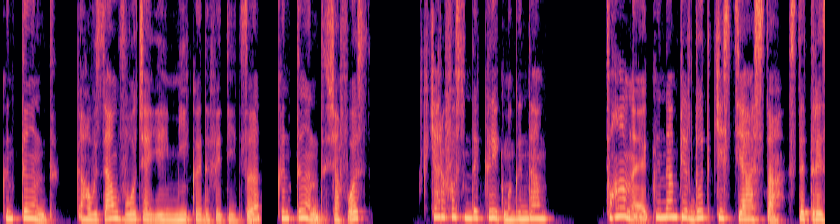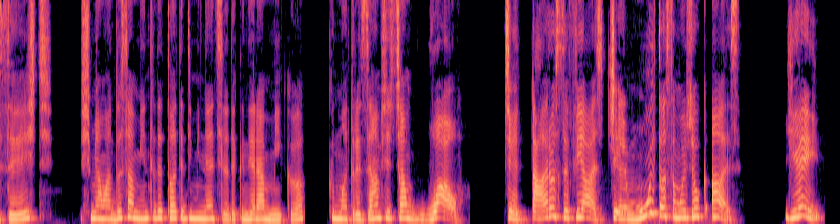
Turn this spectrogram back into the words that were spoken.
cântând. Auzeam vocea ei mică de fetiță cântând și a fost chiar a fost un declic. Mă gândeam, Doamne, când am pierdut chestia asta, să te trezești și mi-am adus aminte de toate diminețile de când eram mică, când mă trezeam și ziceam, wow, ce tare o să fie azi, ce mult o să mă joc azi. Ei,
